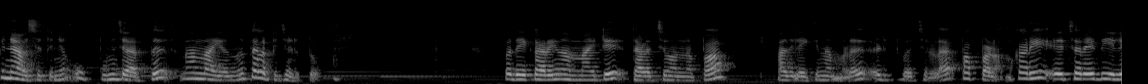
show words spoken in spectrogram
പിന്നെ ആവശ്യത്തിന് ഉപ്പും ചേർത്ത് നന്നായി ഒന്ന് തിളപ്പിച്ചെടുത്തു. അപ്പോൾ ഇതേ കറി നന്നായിട്ട് തിളച്ച് വന്നപ്പോൾ അതിലേക്ക് നമ്മൾ എടുത്തു വെച്ചുള്ള പപ്പടം. കറി ചെറിയ തീയിൽ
